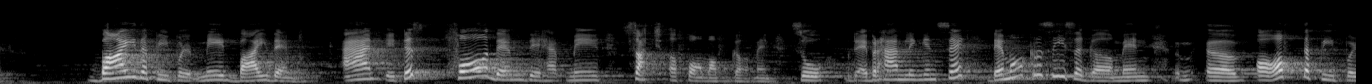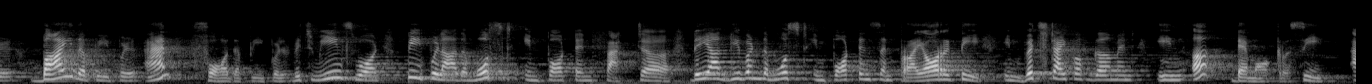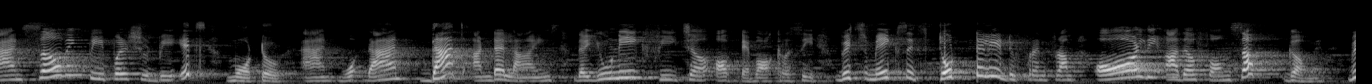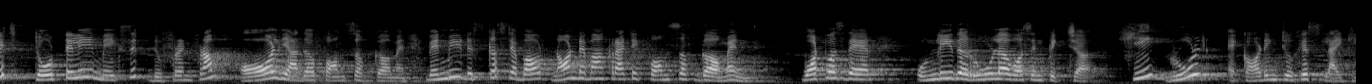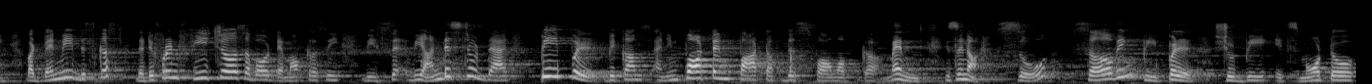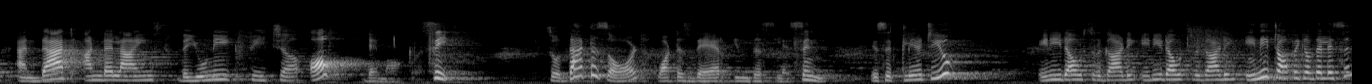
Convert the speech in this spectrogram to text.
By the people, made by them and it is for them they have made such a form of government. So, Abraham Lincoln said democracy is a government um, uh, of the people, by the people and for the people which means what? People are the most important factor. They are given the most importance and priority in which type of government? In a democracy and serving people should be its motto and then that underlines the unique feature of democracy which makes it totally different from all the other forms of government. which totally makes it different from all the other forms of government. When we discussed about non-democratic forms of government, what was there? Only the ruler was in picture he ruled according to his liking. But when we discussed the different features about democracy, we, we understood that people becomes an important part of this form of government, is it not? So, serving people should be its motto and that underlines the unique feature of democracy. So, that is all what is there in this lesson. Is it clear to you? Any doubts regarding any doubts regarding any topic of the lesson?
